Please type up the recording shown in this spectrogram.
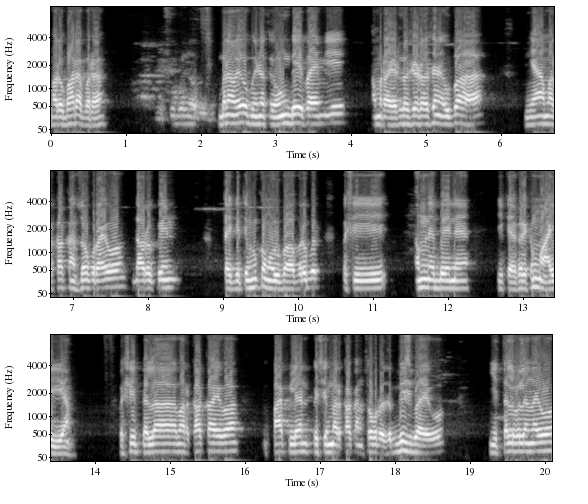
મારો ભારાપરા બનાવ એવો બન્યો કે હું બે ભાઈ મી, અમારા એટલો છેડો છે ને ઊભા ત્યાં અમારા કાકાનો છોકરો આવ્યો, દારૂ પીને. તઈ કે હું કેમ ઊભા બરોબર? પછી અમને બે ને ઈ કે ઘરે કેમ આવી એમ પછી પેલા મારા કાકા આવ્યા પાઇપ લેન પછી મારા કાકાનો છોકરો જગદીશભાઈ આવ્યો એ તલવલન આવ્યો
